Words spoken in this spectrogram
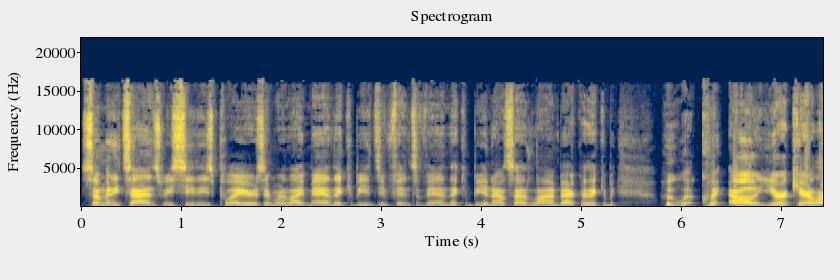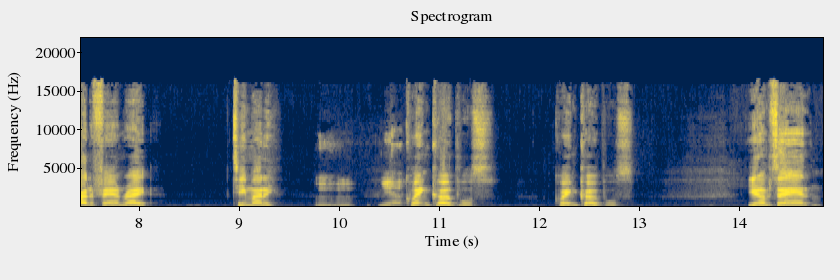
so many times we see these players and we're like, man, they could be a defensive end, they could be an outside linebacker, they could be who quit oh, you're a Carolina fan, right? T Money? Mm-hmm. Yeah. Quinton Coples. Quinton Coples. You know what I'm saying?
